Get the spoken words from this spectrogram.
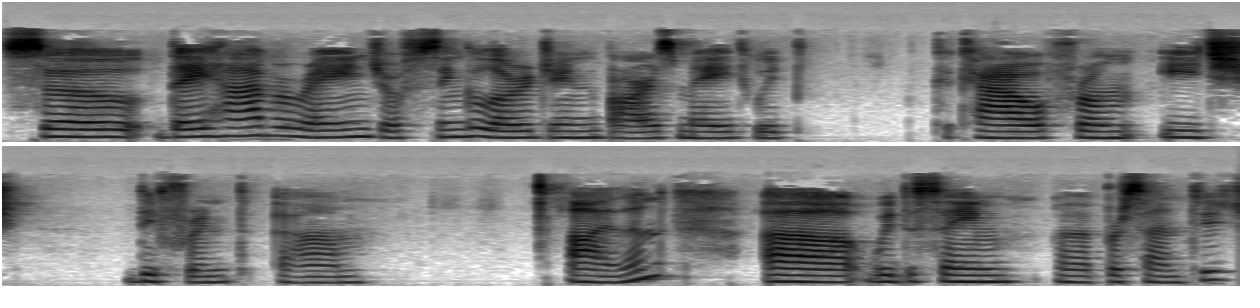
So they have a range of single origin bars made with cacao from each different um, island uh, with the same uh, percentage,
